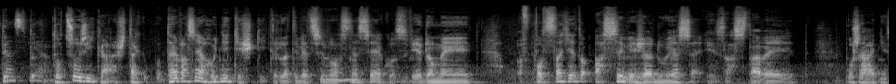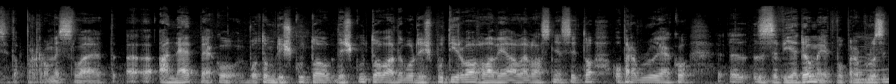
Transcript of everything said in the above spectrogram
Ty, to, to, co říkáš, tak to je vlastně hodně těžké, tyhle ty věci mhm. vlastně si jako zvědomit. V podstatě to asi vyžaduje se i zastavit, pořádně si to promyslet a ne jako o tom diskuto, diskutovat nebo diskutírovat v hlavě, ale vlastně si to opravdu jako e, zvědomit, opravdu mm. si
